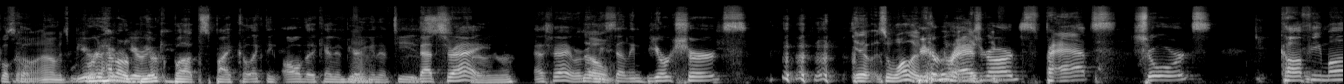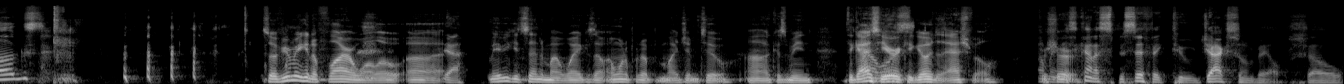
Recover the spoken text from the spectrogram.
Well, So cool. I don't know if it's Björk We're gonna have our Björk. Björk bucks by collecting all the Kevin Beering NFTs. That's right. So. That's right. We're gonna be selling Bjork shirts, Yeah, so while Bjork if- rash if- guards, spats, shorts, coffee mugs. So if you're making a flyer, Wallow, uh, Yeah. maybe you could send it my way because I, I want to put it up in my gym too. Because I mean, the guys I here could go to Asheville I for mean, sure. It's kind of specific to Jacksonville, so.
